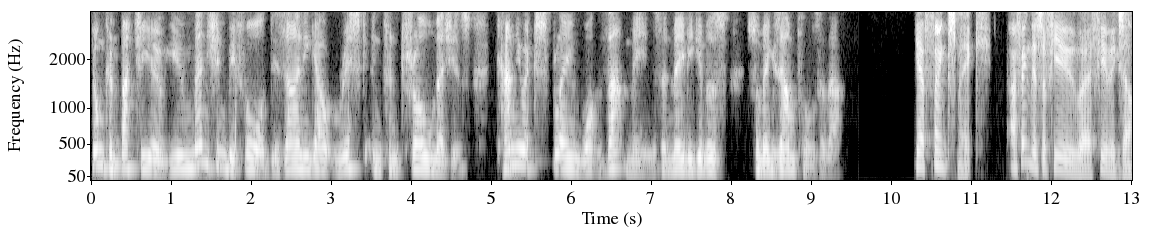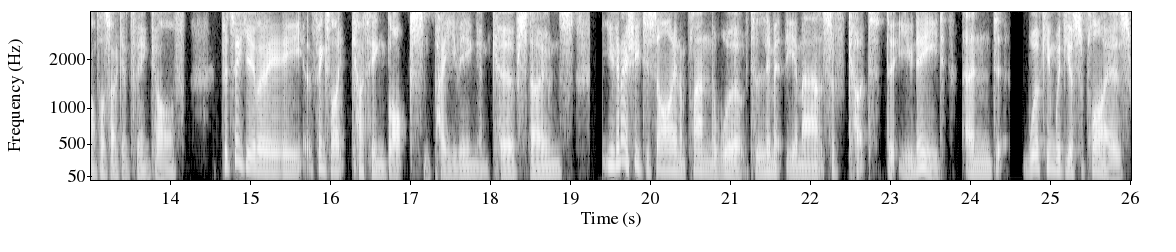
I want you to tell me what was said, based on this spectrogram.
Duncan, back to you. You mentioned before designing out risk and control measures. Can you explain what that means and maybe give us some examples of that? Yeah, thanks, Mick. I think there's a few uh, few examples I can think of, particularly things like cutting blocks and paving and curbstones. You can actually design and plan the work to limit the amounts of cut that you need. And working with your suppliers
